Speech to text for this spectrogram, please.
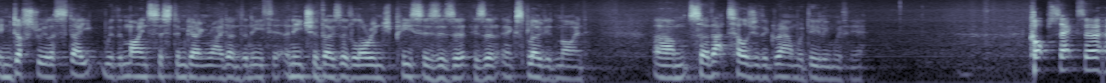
industrial estate with the mine system going right underneath it, and each of those little orange pieces is, a, is an exploded mine. Um, so that tells you the ground we're dealing with here. COP sector,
